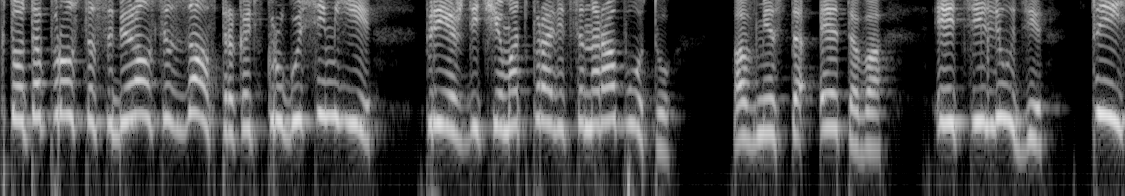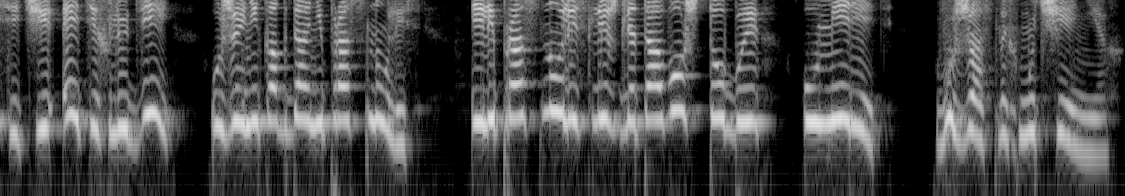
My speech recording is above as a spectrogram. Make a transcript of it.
Кто-то просто собирался завтракать в кругу семьи, прежде чем отправиться на работу. А вместо этого эти люди, тысячи этих людей, уже никогда не проснулись, или проснулись лишь для того, чтобы умереть в ужасных мучениях.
